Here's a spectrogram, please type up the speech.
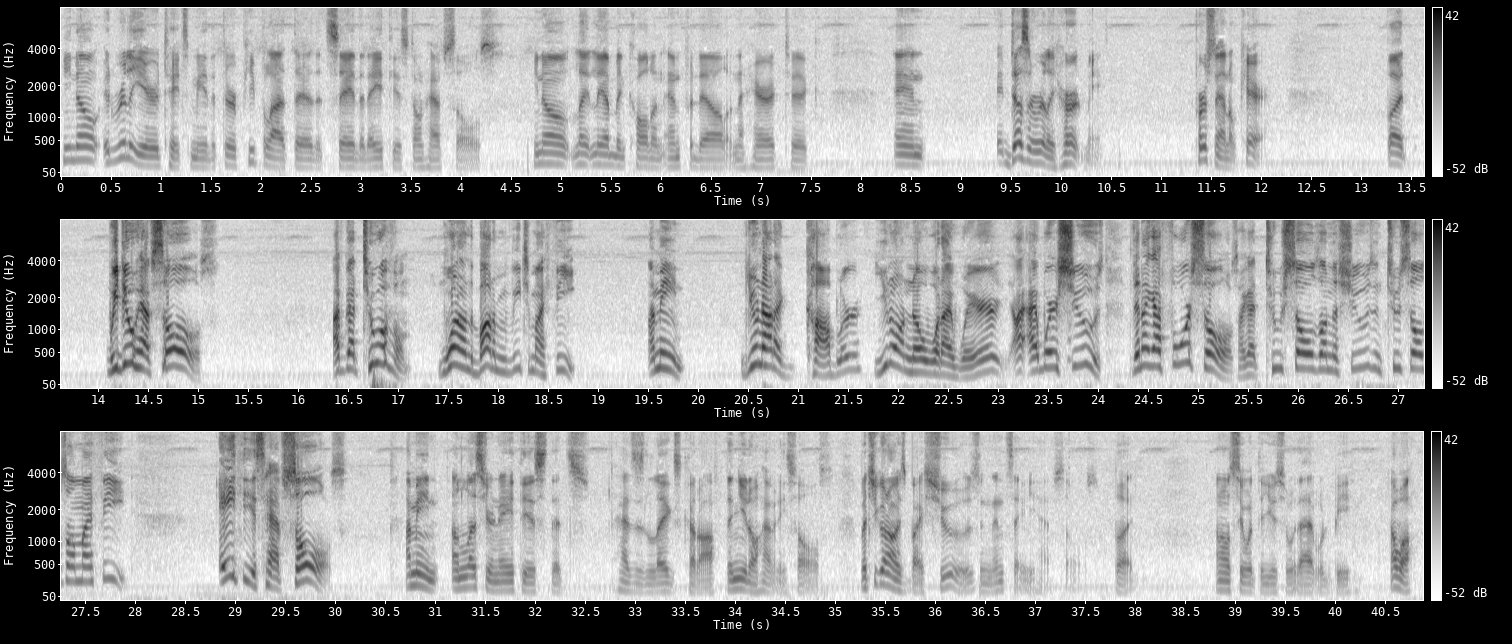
You know, it really irritates me that there are people out there that say that atheists don't have souls. You know, lately I've been called an infidel and a heretic, and it doesn't really hurt me. Personally, I don't care. But we do have souls. I've got two of them, one on the bottom of each of my feet. I mean, you're not a cobbler. You don't know what I wear. I, I wear shoes. Then I got four soles. I got two soles on the shoes and two soles on my feet atheists have souls. I mean, unless you're an atheist that has his legs cut off, then you don't have any souls. But you can always buy shoes and then say you have souls. But I don't see what the use of that would be. Oh well.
